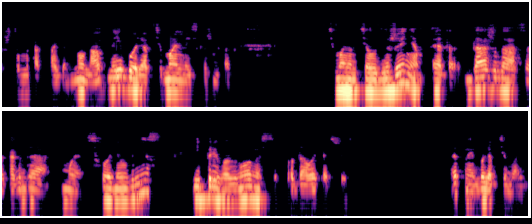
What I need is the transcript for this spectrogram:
что мы так пойдем, но на, наиболее оптимальный, скажем так, оптимальным телодвижением это дождаться, когда мы сходим вниз и при возможности продавать отсюда. Это наиболее оптимально.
